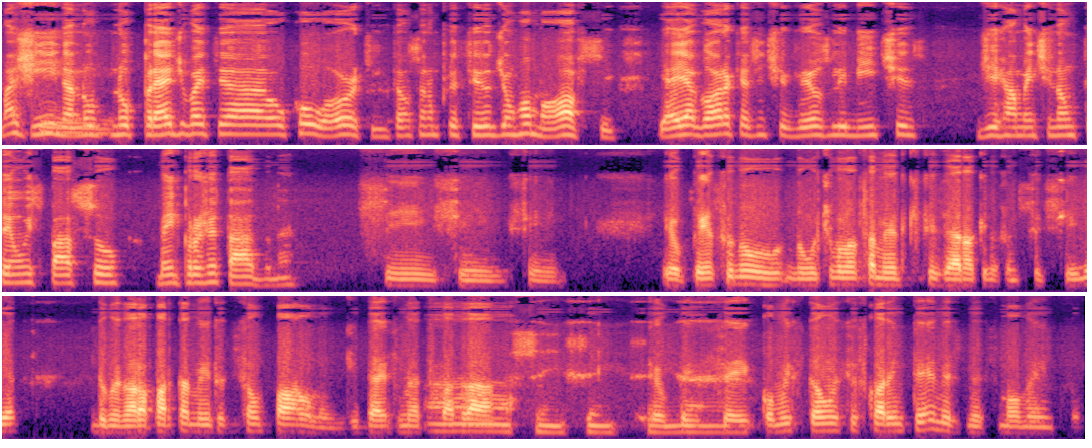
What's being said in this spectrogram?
Imagina, no, no, prédio vai ter a, o coworking, então você não precisa de um home office. E aí agora que a gente vê os limites de realmente não ter um espaço bem projetado, né? Sim, sim, sim. Eu penso no, no último lançamento que fizeram aqui no Santa Cecília, do menor apartamento de São Paulo, de 10 metros ah, quadrados. Sim, sim, sim, Eu é. pensei, como estão esses quarentenas nesse momento?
